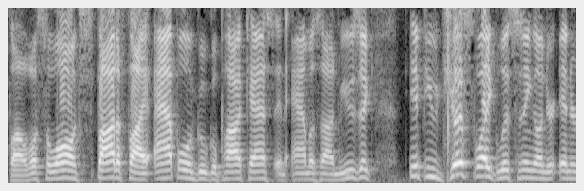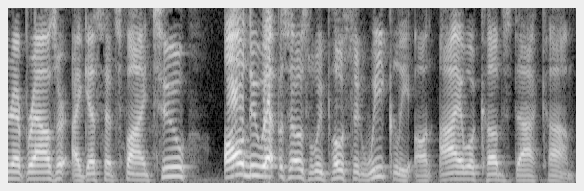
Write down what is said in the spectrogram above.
Follow us along Spotify, Apple, and Google Podcasts, and Amazon Music. If you just like listening on your internet browser, I guess that's fine too. All new episodes will be posted weekly on iowacubs.com.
